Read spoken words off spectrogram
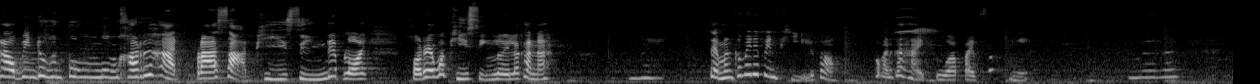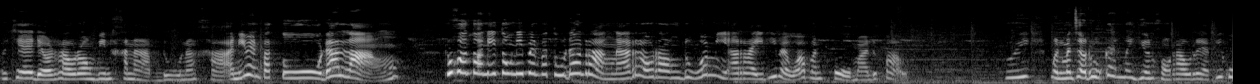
เราบินโดนตรงมุมคฤหาสน์ปราสาทผีสิงเรียบร้อย ขอเรียกว่าผีสิงเลยแล้วกันนะ แต่มันก็ไม่ได้เป็นผีหรือเปล่า เพราะมันก็หายตัวไปปุ๊บนี้โอเค เดี๋ยวเราลองบินขนาบดูนะคะ อันนี้เป็นประตูด้านหลัง ทุกคนตอนนี้ตรงนี้เป็นประตูด้านหลังนะ เราลองดูว่ามีอะไรที่แบบว่ามันโผล่มาหรือเปล่าเฮ้ยเหมือนมันจะรู้กันมาเยือนของเราเลยอะพี่กู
